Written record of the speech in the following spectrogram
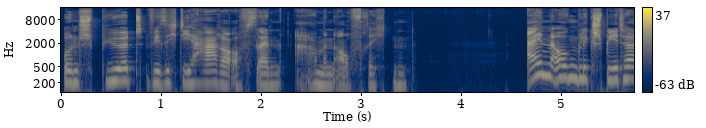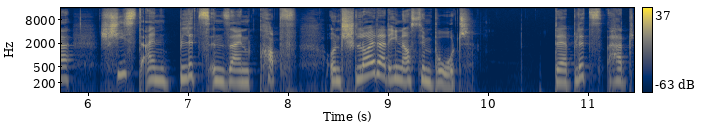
und spürt, wie sich die Haare auf seinen Armen aufrichten. Einen Augenblick später schießt ein Blitz in seinen Kopf und schleudert ihn aus dem Boot. Der Blitz hat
